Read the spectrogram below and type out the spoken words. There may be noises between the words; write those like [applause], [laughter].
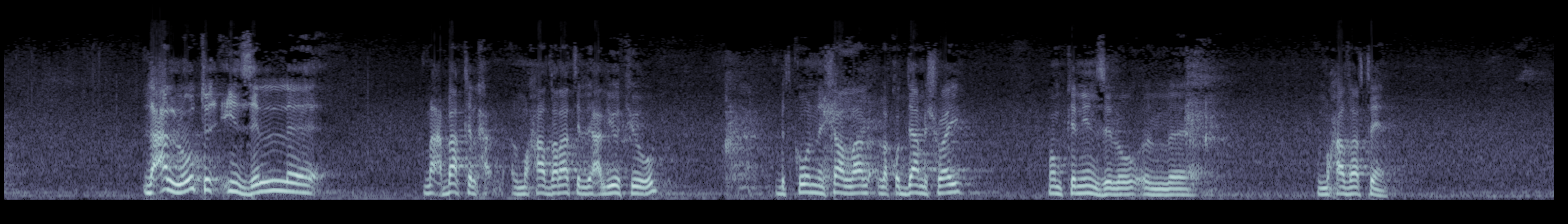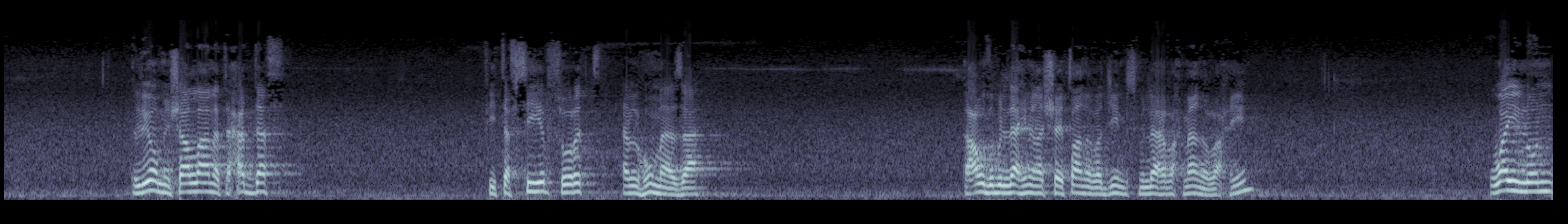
لعله ينزل مع باقي المحاضرات اللي على اليوتيوب. بتكون إن شاء الله لقدام شوي ممكن ينزلوا المحاضرتين. اليوم إن شاء الله نتحدث في تفسير سورة الهمازة. أعوذ بالله من الشيطان الرجيم. بسم الله الرحمن الرحيم. ويل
